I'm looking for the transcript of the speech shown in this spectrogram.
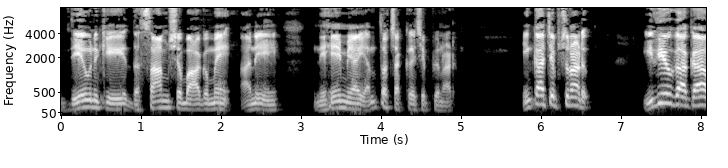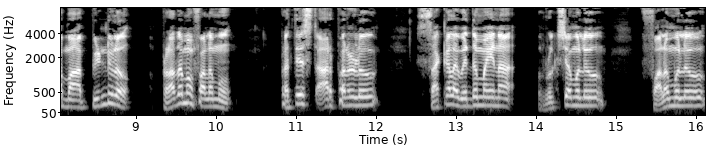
దేవునికి దశాంశ భాగమే అని నెహేమియా ఎంతో చక్కగా చెప్పినాడు. ఇంకా చెప్తున్నాడు ఇదిగాక మా పిండిలో ప్రథమ ఫలము ప్రతిష్టార్పణలు సకల విధమైన వృక్షములు ఫలములు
